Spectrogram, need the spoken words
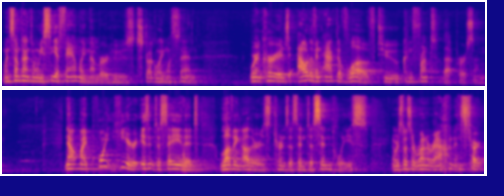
when sometimes when we see a family member who's struggling with sin. We're encouraged out of an act of love to confront that person. Now, my point here isn't to say that loving others turns us into sin police and we're supposed to run around and start,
